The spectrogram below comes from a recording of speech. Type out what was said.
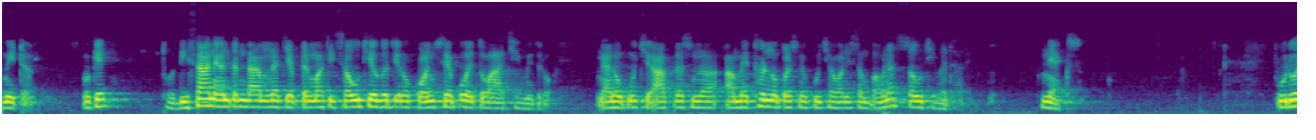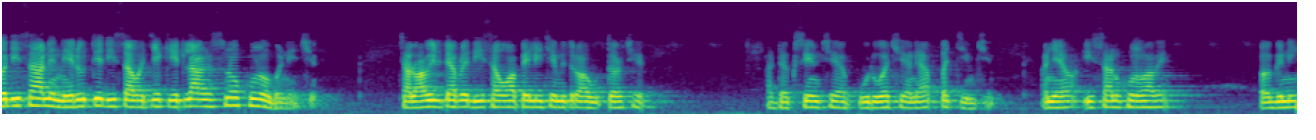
મીટર. ઓકે? તો દિશા અને અંતરનામના ચેપ્ટરમાંથી સૌથી અગત્યનો કોન્સેપ્ટ હોય તો આ છે મિત્રો. નાનું પૂછે આ પ્રશ્ન, આ મેથડનો પ્રશ્ન પૂછાવાની સંભાવના સૌથી વધારે. નેક્સ્ટ પૂર્વ દિશા અને નૈઋત્ય દિશા વચ્ચે કેટલા અંશનો ખૂણો બને છે? ચાલો આવી રીતે આપણે દિશાઓ આપેલી છે મિત્રો. આ ઉત્તર છે, આ દક્ષિણ છે, આ પૂર્વ છે અને આ પશ્ચિમ છે. અહીંયા ઈશાન ખૂણો આવે, અગ્નિ,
